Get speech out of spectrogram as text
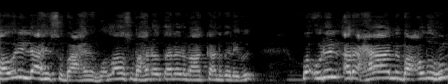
കൗലില്ലാഹി സുബാഹനഹു അള്ളാഹു സുബാനോ താലയുടെ വാക്കാണ് തെളിവ്. ബഅദുഹും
